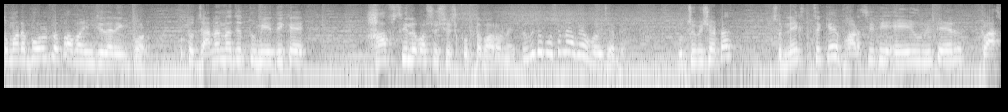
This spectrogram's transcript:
তোমার বলবে বাবা ইঞ্জিনিয়ারিং কর। তো জানে না যে তুমি এদিকে হাফ সিলেবাসও শেষ করতে পারো না তুমি তো বসে না, হয়ে যাবে। উচ্চ বিষয়টা। সো নেক্সট থেকে ভার্সিটি এই ইউনিটের ক্লাস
